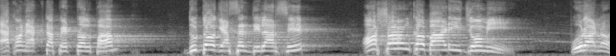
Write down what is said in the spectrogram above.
এখন একটা পেট্রোল পাম্প, দুটো গ্যাসের ডিলারশিপ, অসংখ্য বাড়ি, জমি। পুরানো,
